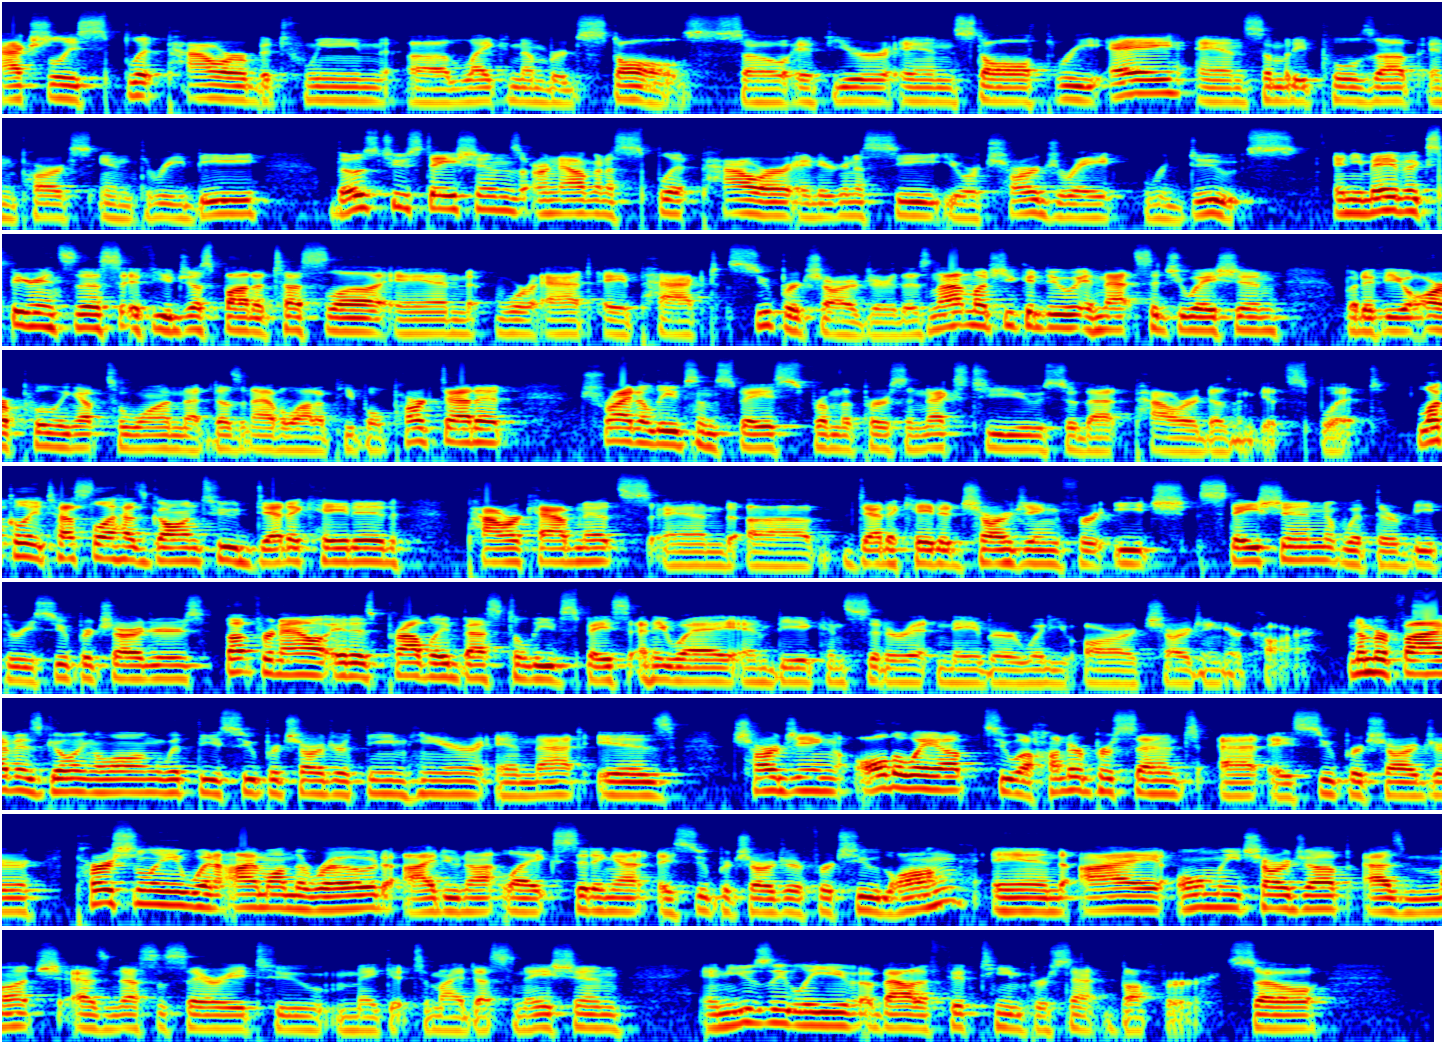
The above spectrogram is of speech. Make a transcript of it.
actually split power between uh, like numbered stalls. So if you're in stall 3A and somebody pulls up and parks in 3B those two stations are now going to split power and you're going to see your charge rate reduce. And you may have experienced this if you just bought a Tesla and were at a packed supercharger. There's not much you can do in that situation, but if you are pulling up to one that doesn't have a lot of people parked at it, try to leave some space from the person next to you so that power doesn't get split. Luckily, Tesla has gone to dedicated power cabinets and uh, dedicated charging for each station with their V3 superchargers. But for now, it is probably best to leave space anyway and be a considerate neighbor when you are charging your car. Number five is going along with the supercharger theme here, and that is charging all the way up to 100% at a supercharger. Personally, when I'm on the road, I do not like sitting at a supercharger for too long, and I only charge up as much as necessary to make it to my destination and usually leave about a 15% buffer. So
